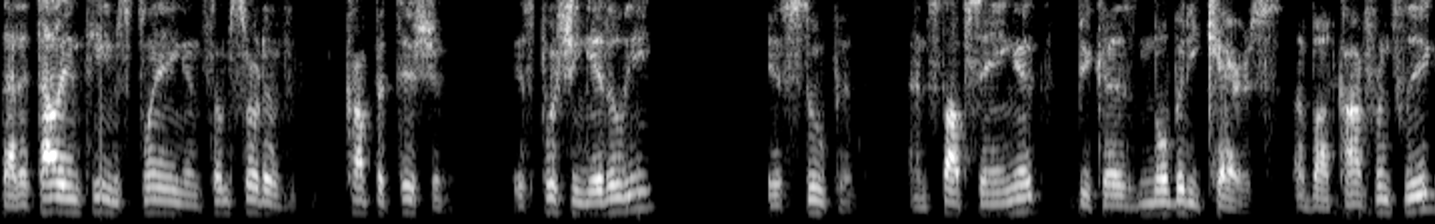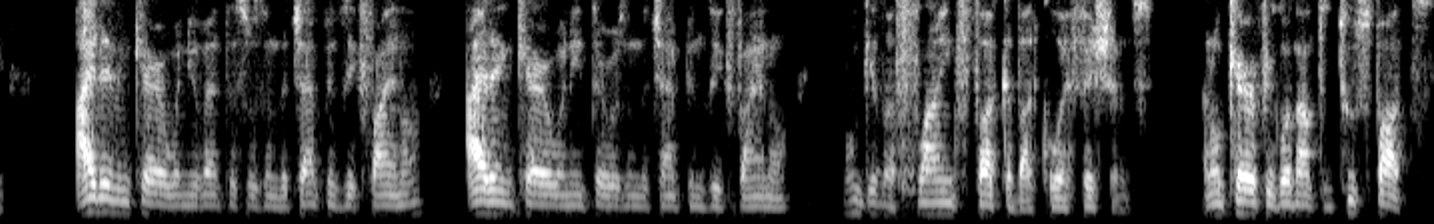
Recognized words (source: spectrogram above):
that Italian teams playing in some sort of competition is pushing Italy is stupid. And stop saying it because nobody cares about Conference League. I didn't care when Juventus was in the Champions League final. I didn't care when Inter was in the Champions League final. I don't give a flying fuck about coefficients. I don't care if you go down to two spots.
